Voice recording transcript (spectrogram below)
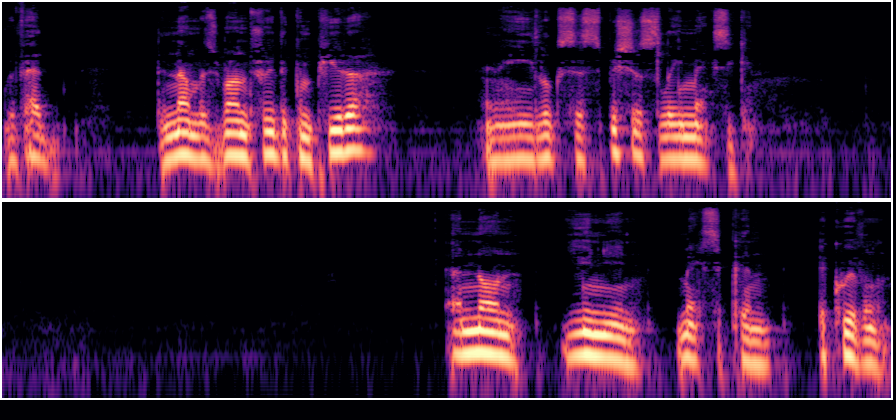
We've had the numbers run through the computer and he looks suspiciously Mexican. A non-union Mexican equivalent.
